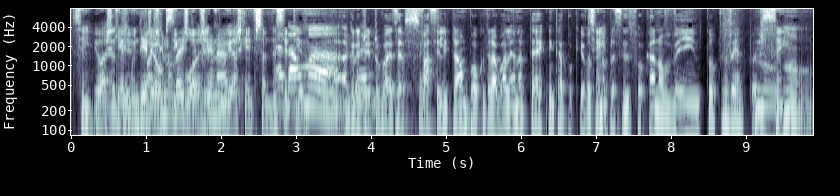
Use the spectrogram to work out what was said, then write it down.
Sim, eu acho É, que é muito de psicológico treinar- e eu acho que é interessante nesse É sentido. uma. acredito vai ser facilitar um pouco trabalhar na técnica, porque você Sim. não precisa focar no vento, No vento, pois. no, Sim. no-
